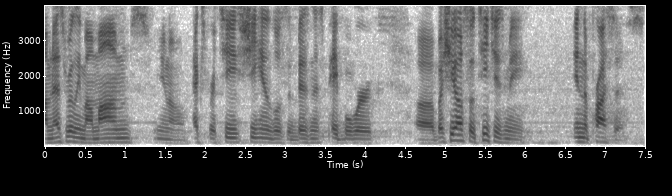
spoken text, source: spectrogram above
Um, that's really my mom's, you know, expertise. She handles the business paperwork, uh, but she also teaches me in the process.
